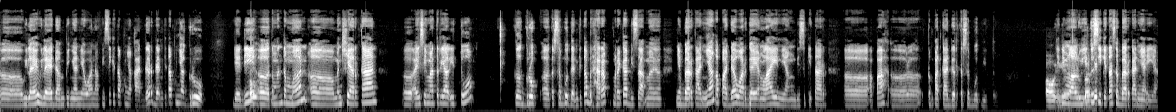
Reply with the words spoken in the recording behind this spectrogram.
uh, wilayah-wilayah dampingannya Wana Visi kita punya kader dan kita punya grup jadi oh. uh, teman-teman uh, men-sharekan uh, IC material itu ke grup uh, tersebut dan kita berharap mereka bisa menyebarkannya kepada warga yang lain yang di sekitar uh, apa uh, tempat kader tersebut gitu. Oh, Jadi iya. melalui Berarti... itu sih kita sebarkannya iya.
